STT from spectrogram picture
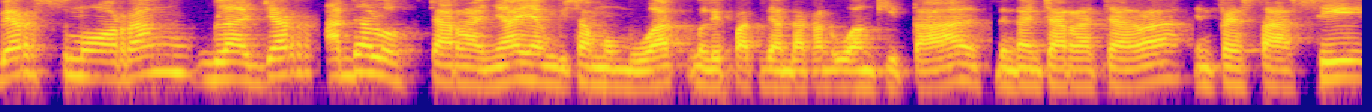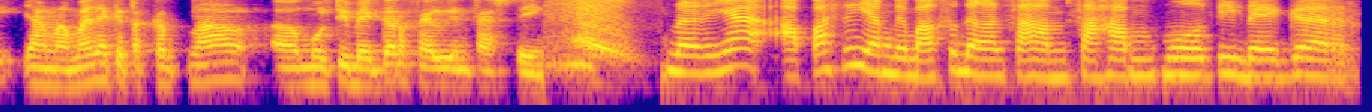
Biar semua orang belajar ada loh caranya yang bisa membuat melipat gandakan uang kita dengan cara-cara investasi yang namanya kita kenal uh, multi-bagger value investing. Sebenarnya apa sih yang dimaksud dengan saham-saham multi-bagger?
